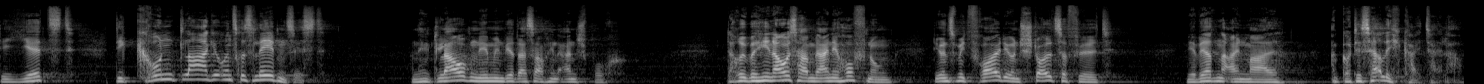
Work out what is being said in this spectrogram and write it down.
die jetzt die Grundlage unseres Lebens ist. Und im Glauben nehmen wir das auch in Anspruch. Darüber hinaus haben wir eine Hoffnung, die uns mit Freude und Stolz erfüllt. Wir werden einmal an Gottes Herrlichkeit teilhaben.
